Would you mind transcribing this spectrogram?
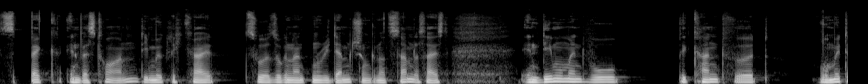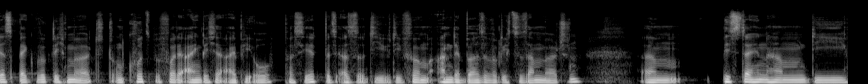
Spec-Investoren die Möglichkeit zur sogenannten Redemption genutzt haben. Das heißt, in dem Moment, wo bekannt wird, womit der Spec wirklich mergt und kurz bevor der eigentliche IPO passiert, also die, die Firmen an der Börse wirklich zusammen mergen, ähm, bis dahin haben die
